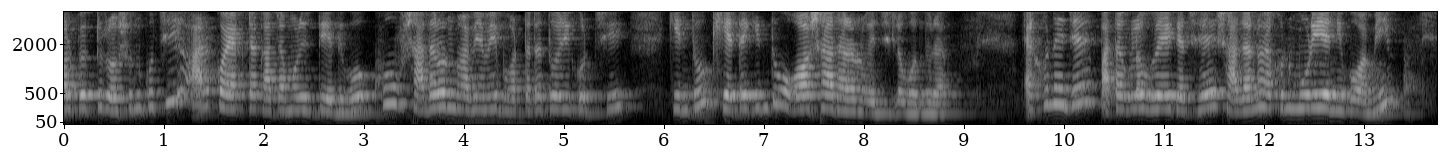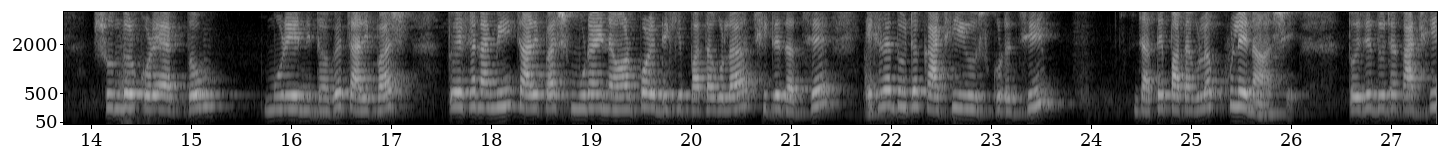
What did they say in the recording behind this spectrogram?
অল্প একটু রসুন কুচি আর কয়েকটা কাঁচামরিচ দিয়ে দিব। খুব সাধারণভাবে আমি ভর্তাটা তৈরি করছি, কিন্তু খেতে কিন্তু অসাধারণ হয়েছিল বন্ধুরা। এখন এই যে পাতাগুলো হয়ে গেছে, সাজানো, এখন মুড়িয়ে নিব আমি। সুন্দর করে একদম মুড়িয়ে নিতে হবে চারিপাশ। তো এখানে আমি চারিপাশ মুড়াই নেওয়ার পরে দেখি পাতাগুলা ছিটে যাচ্ছে। এখানে দুইটা কাঠি ইউজ করেছি, যাতে পাতাগুলো খুলে না আসে। তো যে দুইটা কাঠি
